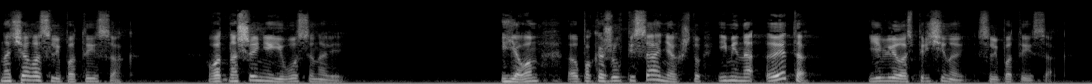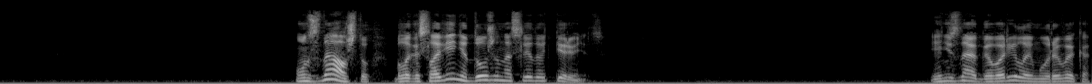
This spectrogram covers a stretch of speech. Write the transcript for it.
начало слепоты Исаака в отношении его сыновей. И я вам э, покажу в Писаниях, что именно это являлось причиной слепоты Исаака. Он знал, что благословение должен наследовать первенец. Я не знаю, говорила ему Ревека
